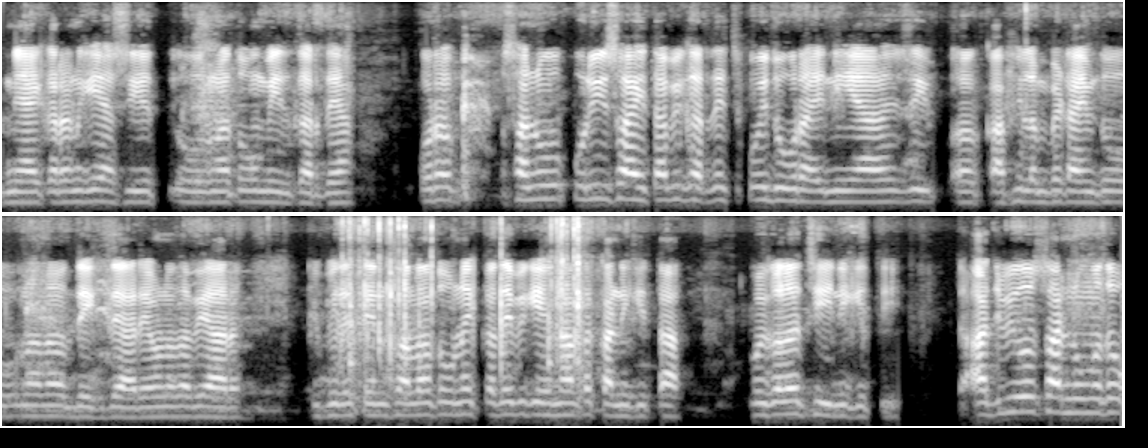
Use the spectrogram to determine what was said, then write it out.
ਨਿਆਂ ਕਰਨਗੇ ਅਸੀਂ ਉਹਨਾਂ ਤੋਂ ਉਮੀਦ ਕਰਦੇ ਆ। ਔਰ ਸਾਨੂੰ ਪੂਰੀ ਸਹਾਇਤਾ ਵੀ ਕਰਦੇ ਕੋਈ ਦੋ ਰਾਏ ਨਹੀਂ ਆ। ਅਸੀਂ ਕਾਫੀ ਲੰਬੇ ਟਾਈਮ ਤੋਂ ਉਹਨਾਂ ਨਾਲ ਦੇਖਦੇ ਆ ਰਹੇ ਹਾਂ ਉਹਨਾਂ ਦਾ ਪਿਆਰ ਕਿ ਪਿਛਲੇ 3 ਸਾਲਾਂ ਤੋਂ ਉਹਨੇ ਕਦੇ ਵੀ ਕਿਸੇ ਨਾਲ ਧੱਕਾ ਨਹੀਂ ਕੀਤਾ ਕੋਈ ਗਲਤ ਚੀਜ਼ ਨਹੀਂ ਕੀਤੀ। ਤੇ ਅੱਜ ਵੀ ਉਹ ਸਾਨੂੰ ਮਤਲਬ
